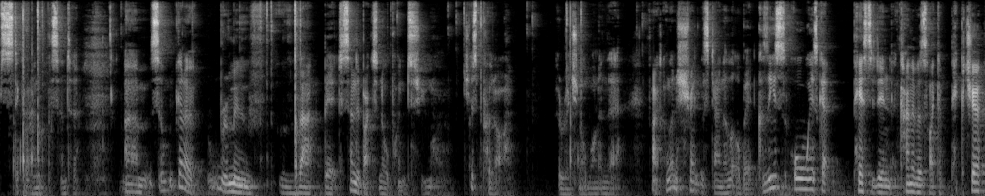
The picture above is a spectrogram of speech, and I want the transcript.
stick around the center. Um, so I'm going to remove that bit, send it back to 0.2, just put our original one in there. In fact, I'm going to shrink this down a little bit because these always get pasted in kind of as like a picture.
